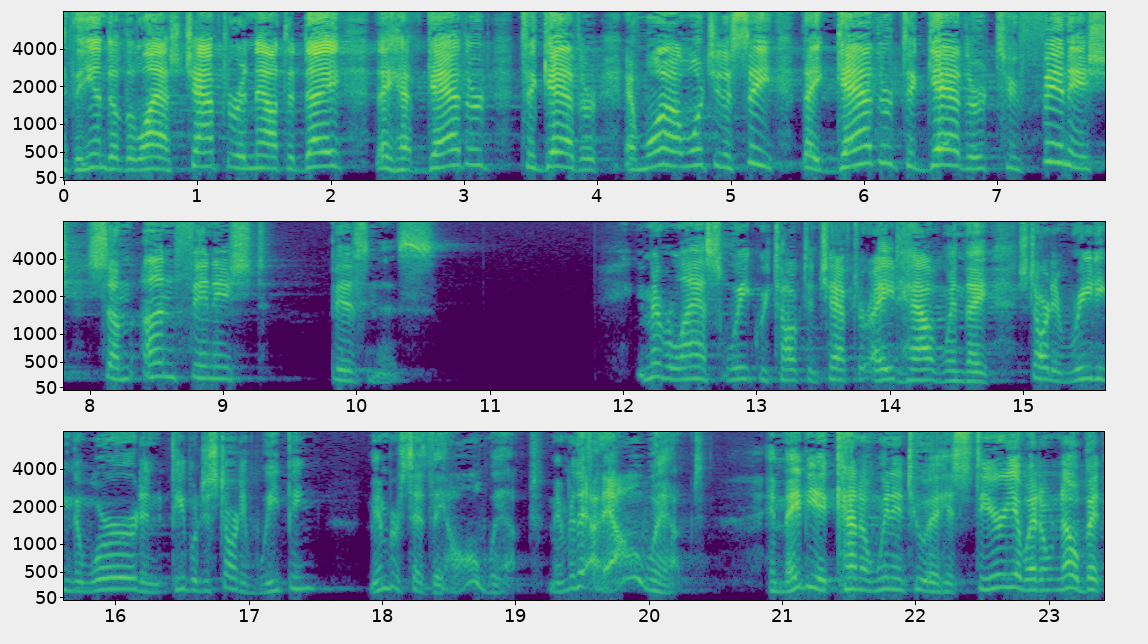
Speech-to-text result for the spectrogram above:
at the end of the last chapter. And now today they have gathered together. And what I want you to see, they gathered together to finish some unfinished business. You remember last week we talked in chapter 8 how when they started reading the word and people just started weeping? Remember, it says they all wept. Remember, they, they all wept. And maybe it kind of went into a hysteria. I don't know. But,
